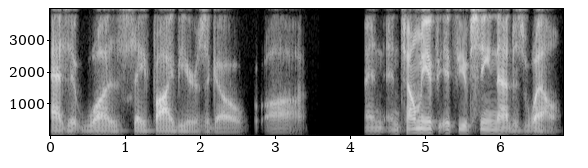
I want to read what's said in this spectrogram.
as it was say five years ago uh and and tell me if if you've seen that as well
